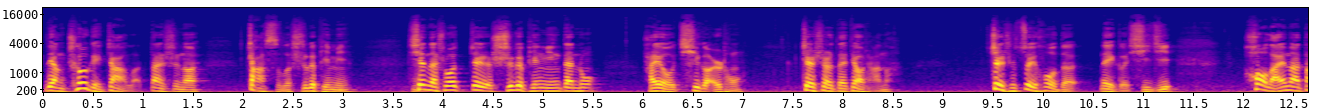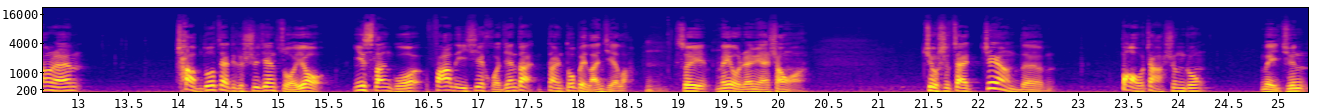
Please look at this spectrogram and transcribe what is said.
辆车给炸了，但是呢，炸死了十个平民。现在说这十个平民当中还有七个儿童，这事儿在调查呢。这是最后的那个袭击。后来呢，当然差不多在这个时间左右，伊斯兰国发了一些火箭弹，但是都被拦截了，所以没有人员伤亡。就是在这样的爆炸声中，美军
